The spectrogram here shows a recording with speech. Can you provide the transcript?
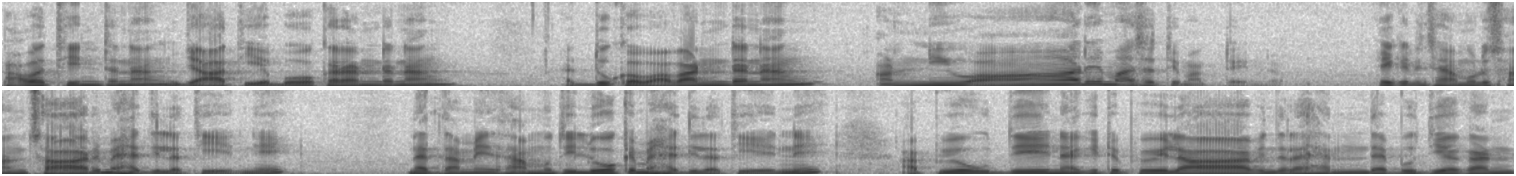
පවතින්න නම් ಜಾතිය බෝ කරන්න නම් දුක වවන්න නම් අනිවාර්යයෙන්ම අසත්‍යමත් වෙන්න. ඒක නිසා මුළු සංසාරෙම හැදිලා තියෙන්නේ නැත්නම් මේ සම්මුති ලෝකෙම හැදිලා තියෙන්නේ අපිව උදේ නැගිටපු වෙලාව ඉඳලා හැන්ද බුදිය ගන්න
